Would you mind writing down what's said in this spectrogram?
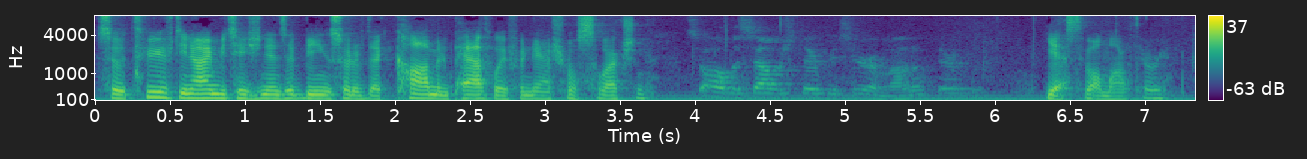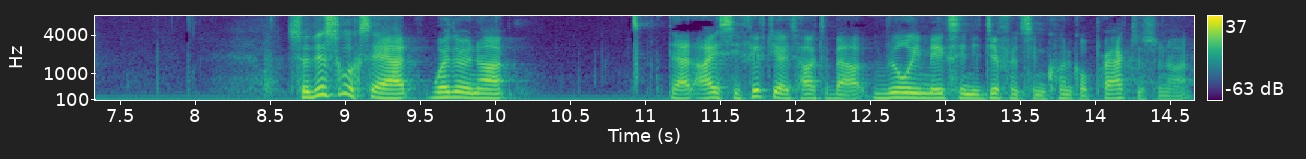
So 359 mutation ends up being sort of the common pathway for natural selection. So all the salvage therapies here are monotherapy? Yes, they're all monotherapy. So this looks at whether or not that IC50 I talked about really makes any difference in clinical practice or not.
